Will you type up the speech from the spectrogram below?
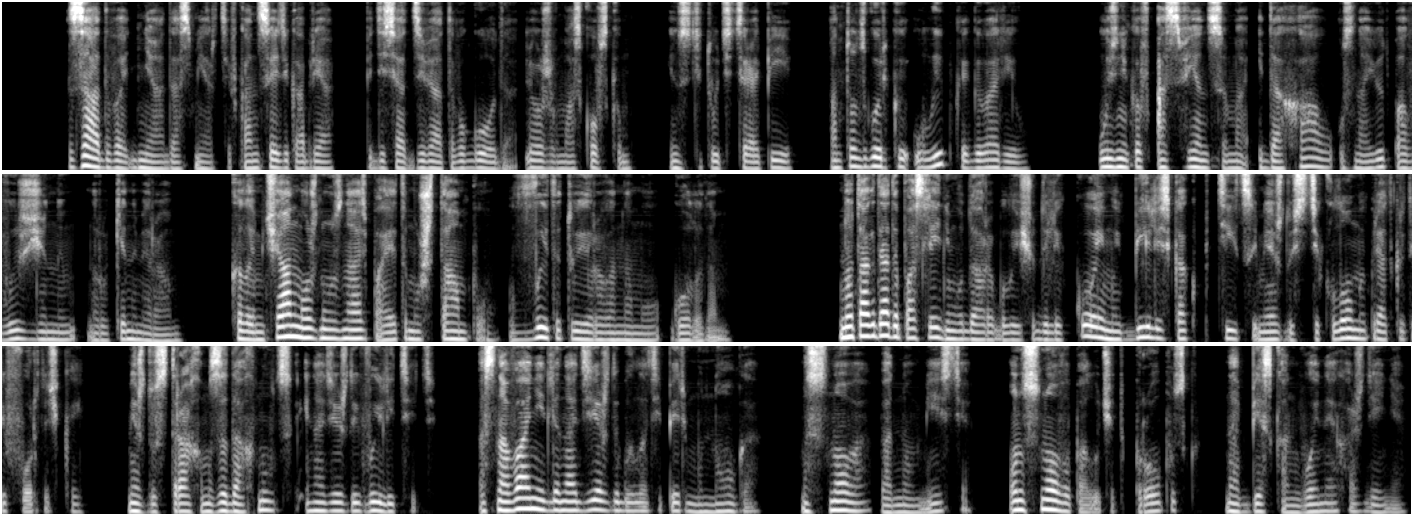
За два дня до смерти, в конце декабря 59 -го года, лежа в Московском институте терапии, Антон с горькой улыбкой говорил, узников Освенцима и Дахау узнают по выжженным на руке номерам. Колымчан можно узнать по этому штампу, вытатуированному голодом. Но тогда до последнего удара было еще далеко, и мы бились, как птицы, между стеклом и приоткрытой форточкой, между страхом задохнуться и надеждой вылететь. Оснований для надежды было теперь много. Мы снова в одном месте. Он снова получит пропуск на бесконвойное хождение.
